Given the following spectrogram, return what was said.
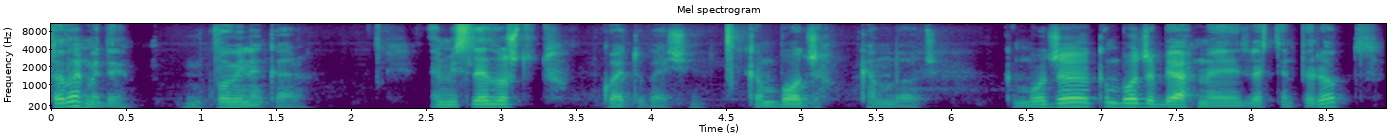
Тръгнахме де. Какво ви накара? Еми следващото. Което беше? Камбоджа. Камбоджа. Камбоджа, Камбоджа бяхме известен период.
